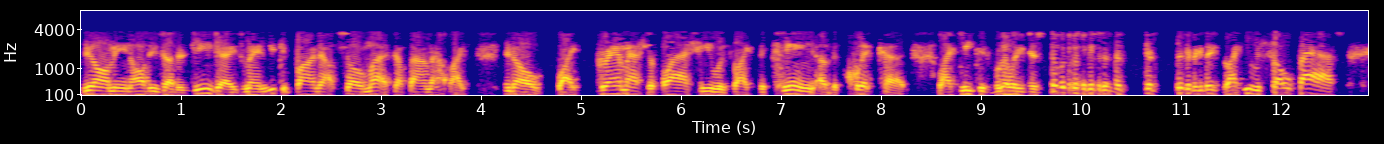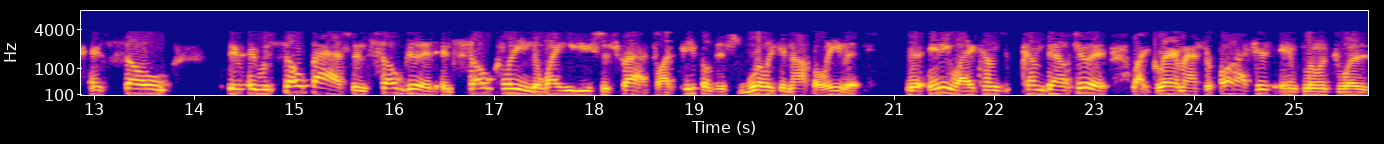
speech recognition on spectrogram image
you know what I mean all these other DJs man you could find out so much. I found out like you know like Grandmaster Flash he was like the king of the quick cut. Like he could really just like he was so fast and so it, it was so fast and so good and so clean the way he used to scratch. Like people just really could not believe it anyway, comes comes down to it, like Grandmaster Flash, his influence was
